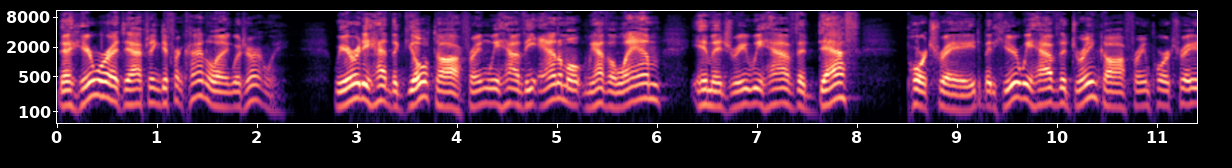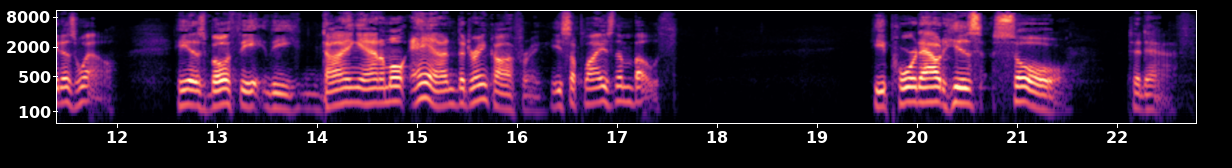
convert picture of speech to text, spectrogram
Now here we're adapting different kind of language, aren't we? We already had the guilt offering. We have the animal, we have the lamb imagery. We have the death portrayed, but here we have the drink offering portrayed as well. He is both the, the dying animal and the drink offering. He supplies them both. He poured out his soul to death.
